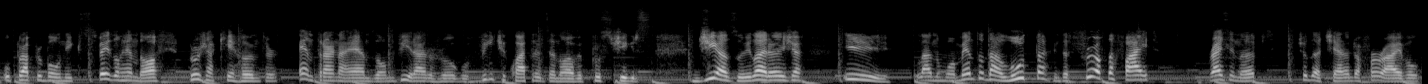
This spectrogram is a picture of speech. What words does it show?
o próprio Bo Nix fez o handoff pro Jaque Hunter entrar na endzone, virar o jogo 24 a 19 pros Tigres de azul e laranja. E lá no momento da luta, in the thrill of the fight, rising up to the challenge of arrival,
